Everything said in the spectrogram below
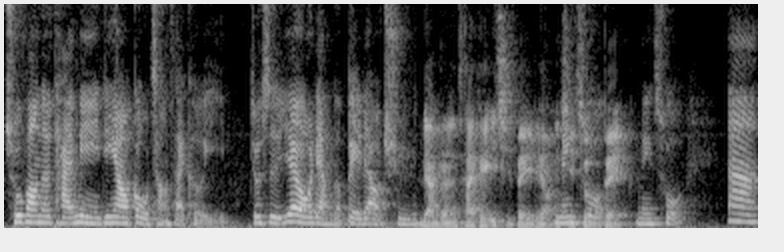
厨房的台面一定要够长才可以，就是要有两个备料区，两个人才可以一起备料，一起准备。没错。那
